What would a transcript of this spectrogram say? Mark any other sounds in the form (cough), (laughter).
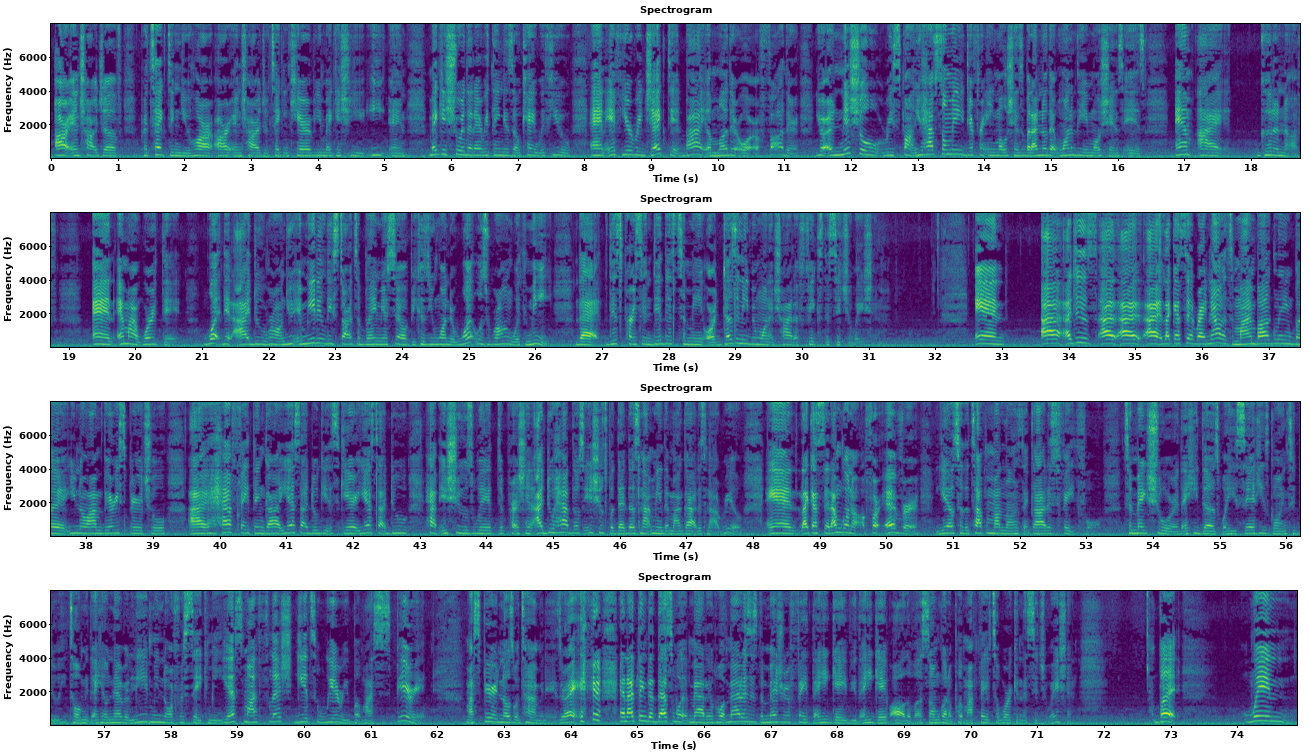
are in charge of protecting you, who are, are in charge of taking care of you, making sure you eat, and making sure that everything is okay with you. And if you're rejected by a mother or a father, your initial response, you have so many different emotions, but I know that one of the emotions is, Am I good enough? And am I worth it? What did I do wrong? You immediately start to blame yourself because you wonder what was wrong with me that this person did this to me or doesn't even want to try to fix the situation. And I, I just I, I I like I said right now it's mind boggling but you know I'm very spiritual. I have faith in God. Yes I do get scared. Yes I do have issues with depression. I do have those issues but that does not mean that my God is not real. And like I said I'm gonna forever yell to the top of my lungs that God is faithful to make sure that he does what he said he's going to do. He told me that he'll never leave me nor forsake me. Yes my flesh gets weary but my spirit my spirit knows what time it is, right? (laughs) and I think that that's what matters. What matters is the measure of faith that He gave you, that He gave all of us. So I'm going to put my faith to work in this situation. But when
